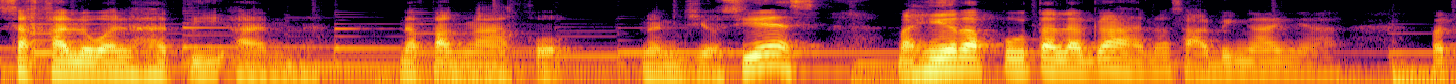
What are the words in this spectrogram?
sa kaluwalhatian na pangako ng Diyos. Yes, mahirap po talaga, no? sabi nga niya. But,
